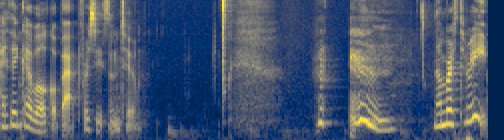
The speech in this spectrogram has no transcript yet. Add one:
I think I will go back for season 2. Number 3.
